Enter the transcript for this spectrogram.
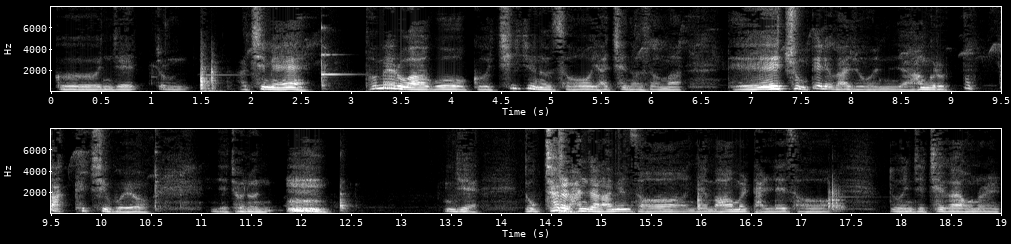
그 이제 좀 아침에 토메로하고 그 치즈 넣어서 야채 넣어서 막 대충 때려가지고 이제 한 그릇 뚝딱 해치고요. 이제 저는 이제 녹차를 한잔 하면서 이제 마음을 달래서 또 이제 제가 오늘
